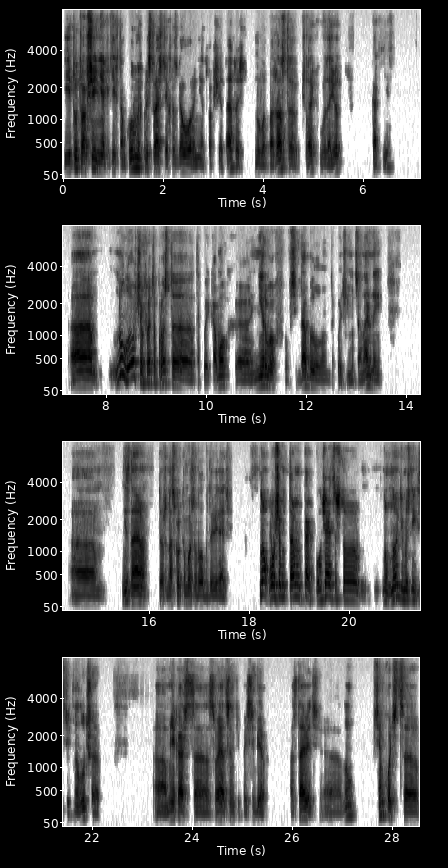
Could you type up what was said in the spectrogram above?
И тут вообще ни о каких там клубных пристрастиях разговора нет вообще, да, то есть, ну вот, пожалуйста, человек выдает как есть. А, ну, Ловчев это просто такой комок э, нервов, всегда был он такой очень эмоциональный. А, не знаю тоже, насколько можно было бы доверять. Ну, в общем, там как, получается, что ну, многим из них действительно лучше, э, мне кажется, свои оценки при себе оставить. Э, ну, всем хочется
